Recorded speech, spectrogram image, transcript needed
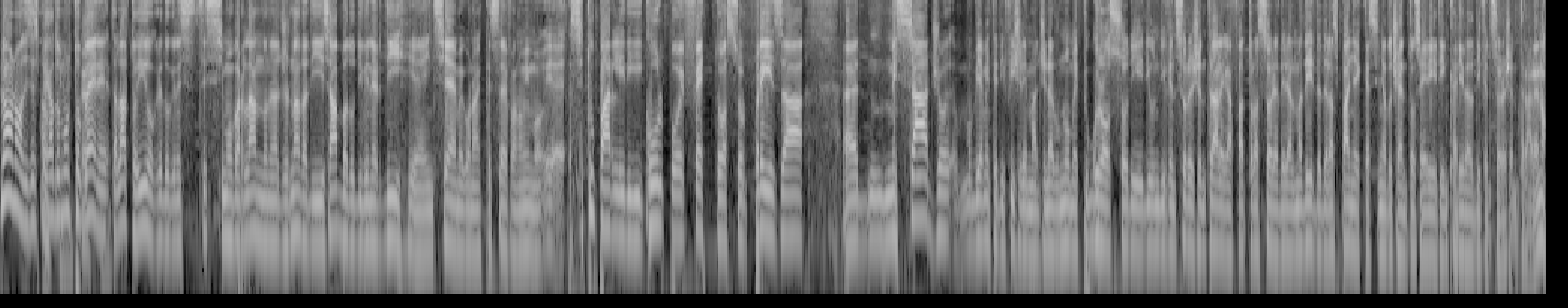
No, no, ti sei spiegato Ok, molto perfetto. bene. Tra l'altro, io credo che ne stessimo parlando nella giornata di sabato, di venerdì, eh, insieme con anche Stefano. Mimmo. Eh, se tu parli di colpo, effetto a sorpresa, eh, messaggio, ovviamente è difficile immaginare un nome più grosso di, di un difensore centrale che ha fatto la storia del Real Madrid e della Spagna e che ha segnato 106 reti in carriera da difensore centrale, no?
